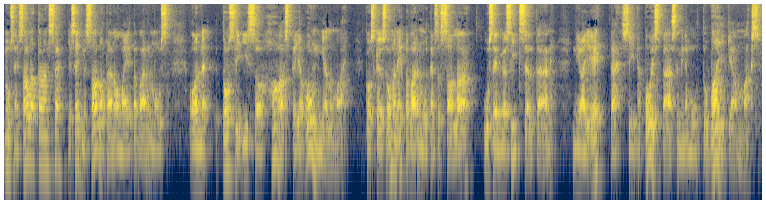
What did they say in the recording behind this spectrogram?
Me usein salataan se, ja se, että me salataan oma epävarmuus, on tosi iso haaste ja ongelma. Koska jos oman epävarmuutensa salaa, usein myös itseltään, niin ai että siitä pois pääseminen muuttuu vaikeammaksi.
